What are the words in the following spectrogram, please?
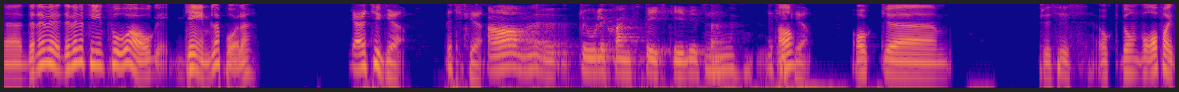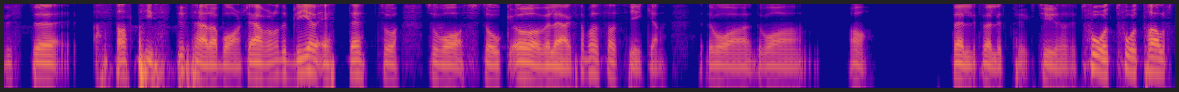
Eh, den är, det är väl en fin tvåa att gamebla på, eller? Ja, det tycker jag. Det tycker jag. Ja, men rolig chansspik tidigt så. Mm, det tycker Ja. jag. Och eh, precis, och de var faktiskt eh, statistiskt här av Barnsley, även om det blev 1-1 så, så var Stoke överlägsna på statistiken. Det var, det var, ja, väldigt, väldigt tydligt. Alltså, Två, två och ett halvt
